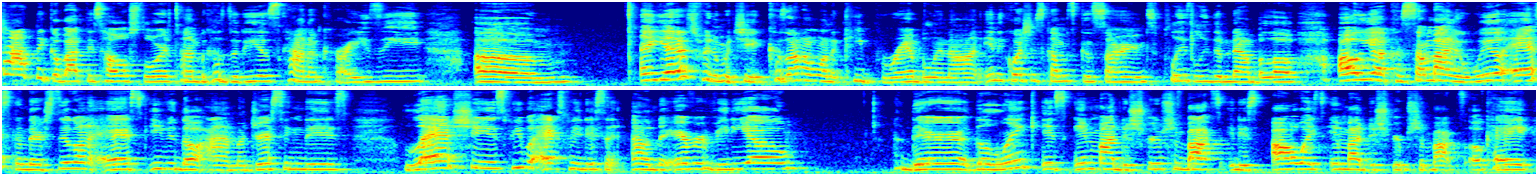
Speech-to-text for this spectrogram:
y'all think about this whole story time because it is kind of crazy. Um and yeah, that's pretty much it because I don't want to keep rambling on. Any questions, comments, concerns, please leave them down below. Oh, yeah, because somebody will ask and they're still going to ask even though I'm addressing this lashes people ask me this under every video. There the link is in my description box. It is always in my description box okay?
